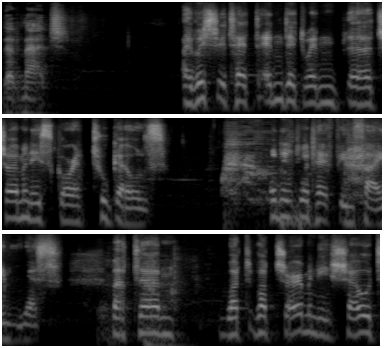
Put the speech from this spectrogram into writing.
that match? I wish it had ended when uh, Germany scored two goals. then it would have been fine, yes. But um, what what Germany showed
